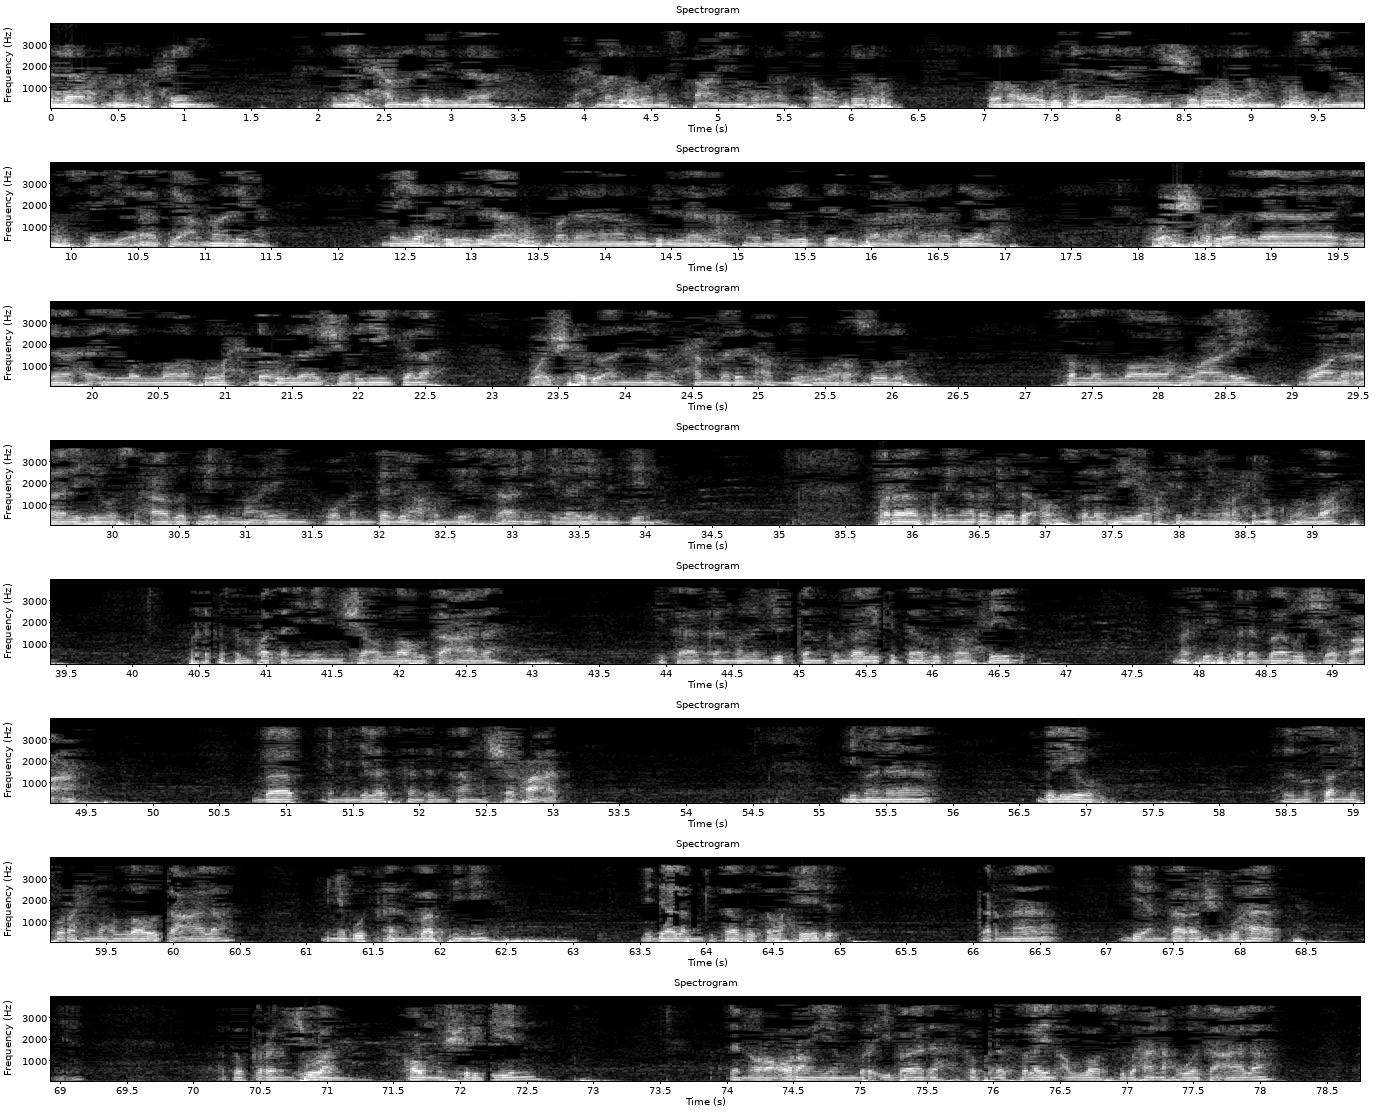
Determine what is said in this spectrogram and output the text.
الله الرحمن الرحيم إن الحمد لله نحمده ونستعينه ونستغفره ونعوذ بالله من شرور أنفسنا وسيئات أعمالنا من يهده الله فلا مضل له ومن يضلل فلا هادي له وأشهد أن لا إله إلا الله وحده لا شريك له وأشهد أن محمدا عبده ورسوله صلى الله عليه وعلى آله وصحابته أجمعين ومن تبعهم بإحسان إلى يوم الدين Para pendengar radio dakwah salafiyah rahimani wa rahimakumullah Pada kesempatan ini insyaallah taala kita akan melanjutkan kembali kitab tauhid masih pada bab syafaah bab yang menjelaskan tentang syafaat di mana beliau Al-Musannif rahimahullah taala menyebutkan bab ini di dalam kitab tauhid karena di antara syubhat ya, atau kerancuan kaum musyrikin dan orang-orang yang beribadah kepada selain Allah Subhanahu wa taala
